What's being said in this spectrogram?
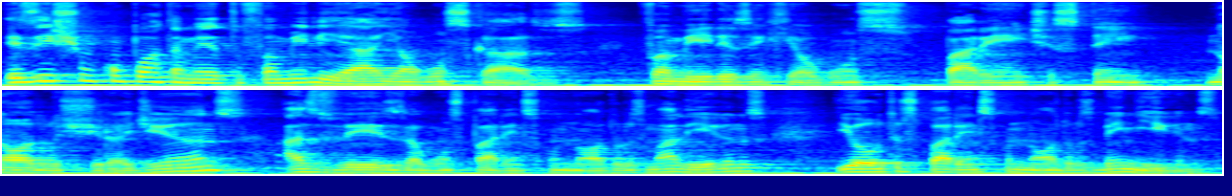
Existe um comportamento familiar em alguns casos, famílias em que alguns parentes têm nódulos tiroidianos, às vezes alguns parentes com nódulos malignos e outros parentes com nódulos benignos.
